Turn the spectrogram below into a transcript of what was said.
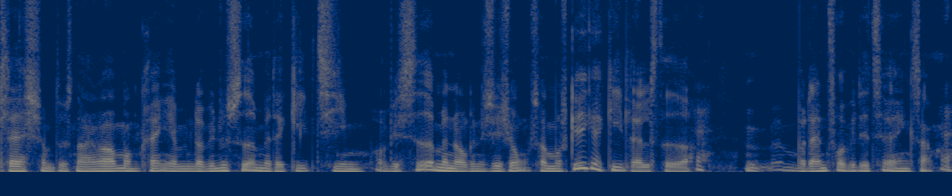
clash, som du snakker om, omkring, jamen når vi nu sidder med et agilt team, og vi sidder med en organisation, som måske ikke er agil alle steder, Ja. hvordan får vi det til at hænge sammen? Ja.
